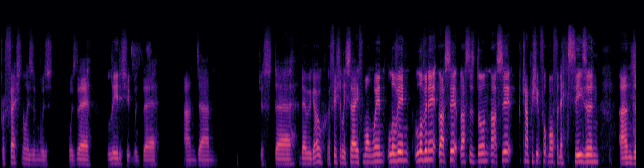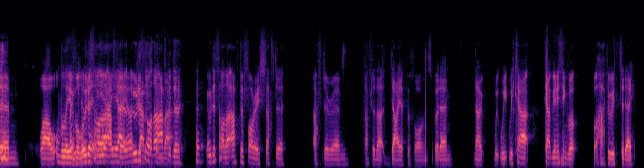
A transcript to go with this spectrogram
professionalism was was there, leadership was there, and um, just uh, there we go. Officially safe, one win, loving, loving it. That's it. That's us done. That's it. Championship football for next season, and um, wow, unbelievable. Who'd have thought that? After, who'd have thought that after the? Who'd have thought that after Forest after after um, after that dire performance? But um, no, we, we, we can't can't be anything but but happy with today.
